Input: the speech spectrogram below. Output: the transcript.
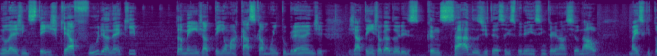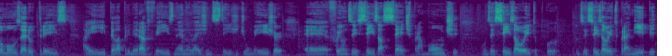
no Legend Stage, que é a Fúria, né, que também já tem uma casca muito grande, já tem jogadores cansados de ter essa experiência internacional, mas que tomou um 0-3 aí pela primeira vez, né, no Legend Stage de um Major. É, foi um 16 a 7 para Monte, um 16 a 8 um 16 a 8 para NiP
